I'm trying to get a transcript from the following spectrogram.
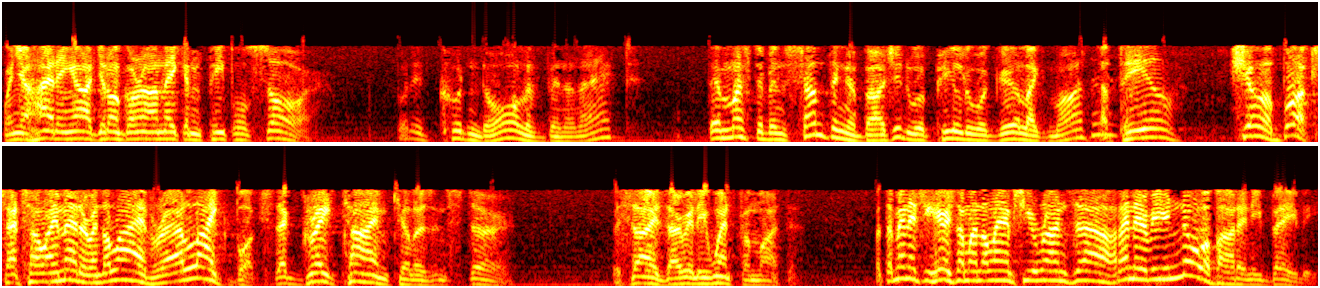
When you're hiding out, you don't go around making people sore. But it couldn't all have been an act. There must have been something about you to appeal to a girl like Martha. Appeal? Sure, books. That's how I met her in the library. I like books. They're great time killers in stir. Besides, I really went for Martha. But the minute she hears I'm on the lam, she runs out. I never even knew about any baby.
